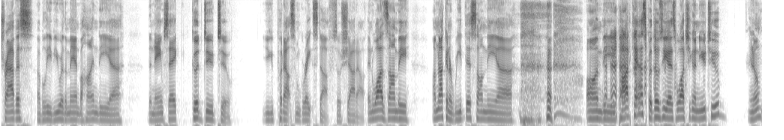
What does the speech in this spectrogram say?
Travis, I believe you are the man behind the uh, the namesake. Good dude too. You put out some great stuff, so shout out. And Waz Zombie, I'm not going to read this on the uh, on the podcast, but those of you guys watching on YouTube, you know,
